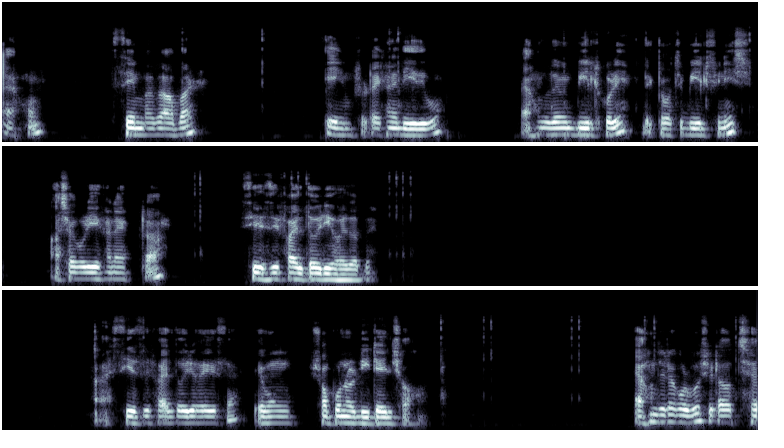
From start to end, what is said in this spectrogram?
এখন সেম ভাবে আবার এই অংশটা এখানে দিয়ে দিব। এখন যদি আমি বিল্ড করি, দেখতে পাচ্ছি বিল্ড ফিনিশ আশা করি এখানে একটা সিএসভি ফাইল তৈরি হয়ে যাবে। সিএসভি ফাইল তৈরি হয়ে গেছে এবং সম্পূর্ণ ডিটেইল সহ। এখন যেটা করব, সেটা হচ্ছে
